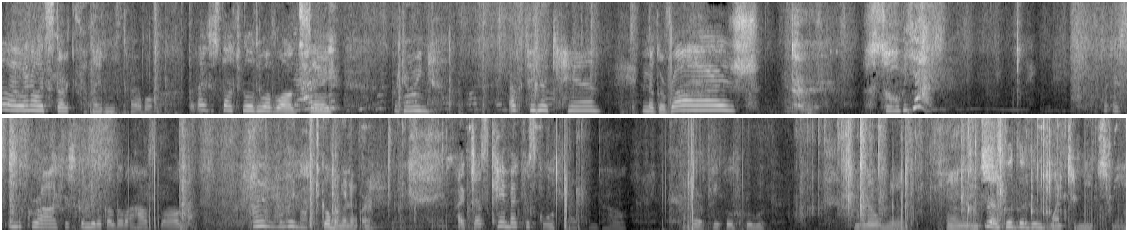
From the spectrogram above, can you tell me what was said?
Hello, I know it starts the lighting's terrible, but I just thought we'll do a vlog today. We're doing everything I can in the garage. So, but yeah. We're just in the garage. We're just gonna do like a little house vlog. I'm really not going anywhere. I just came back from school, if you guys can tell. There are people who know me and want to meet me.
